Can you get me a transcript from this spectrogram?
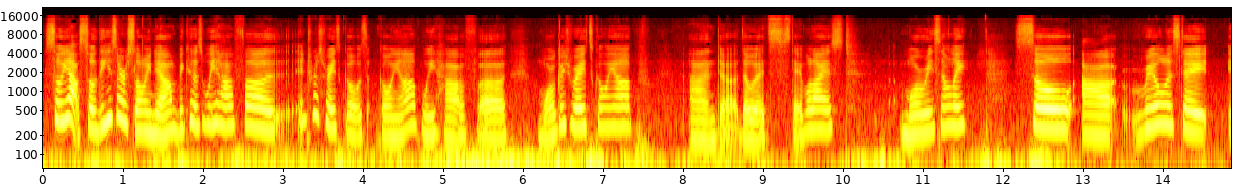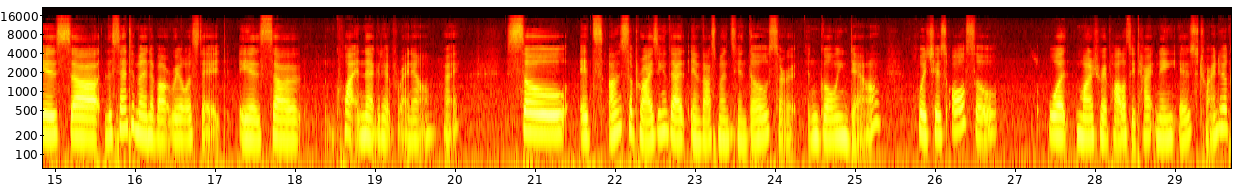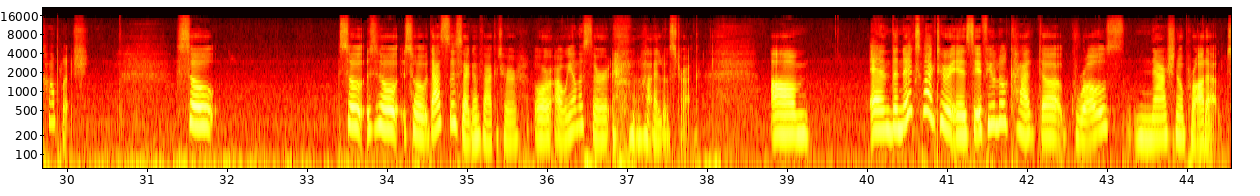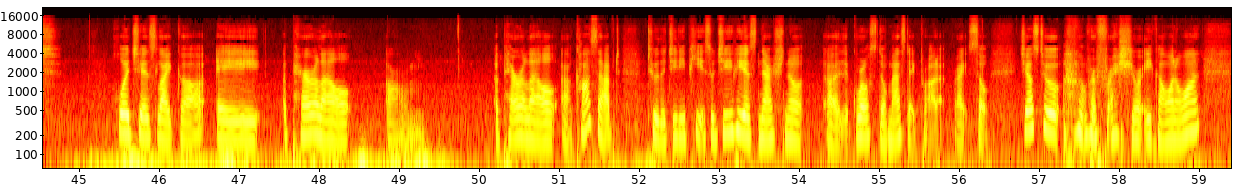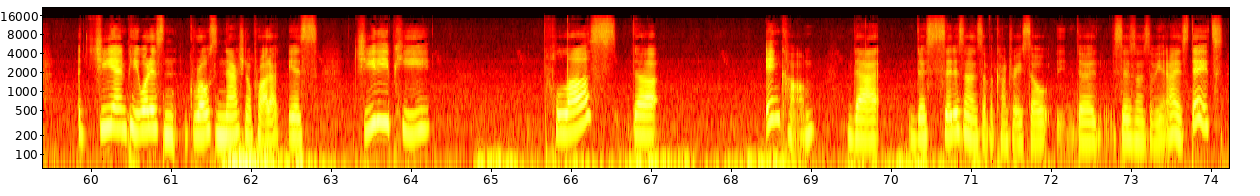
So yeah, so these are slowing down because we have uh, interest rates goes going up. We have uh, mortgage rates going up, and uh, though it's stabilized more recently, so uh, real estate is uh, the sentiment about real estate is uh, quite negative right now, right? So it's unsurprising that investments in those are going down, which is also what monetary policy tightening is trying to accomplish. So so so so that's the second factor, or are we on the third? I lose track. Um, and the next factor is if you look at the gross national product, which is like uh, a a parallel um, a parallel uh, concept to the GDP. So GDP is national uh, gross domestic product, right? So just to refresh your Econ 101, GNP, what is gross national product? Is GDP plus the income that the citizens of a country, so the citizens of the United States,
